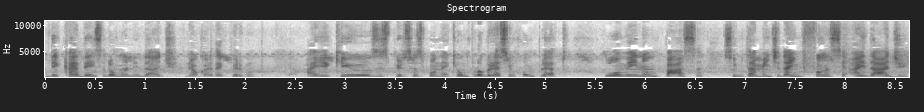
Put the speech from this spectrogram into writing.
decadência da humanidade, né? O Kardec pergunta. Aí aqui os espíritos respondem que é um progresso incompleto. O homem não passa subitamente da infância à idade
